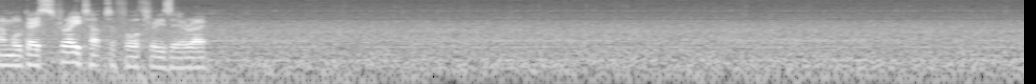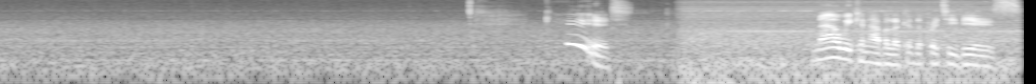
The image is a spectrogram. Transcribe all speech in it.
And we'll go straight up to 430. Good. Now we can have a look at the pretty views.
